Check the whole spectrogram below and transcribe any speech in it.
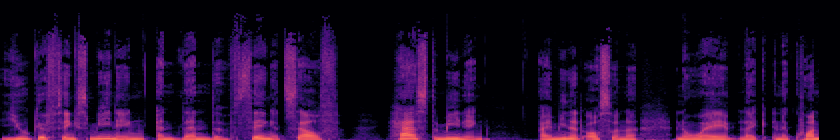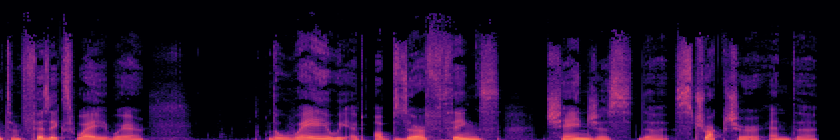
you give things meaning and then the thing itself has the meaning. I mean it also in a in a way like in a quantum physics way where the way we observe things changes the structure and the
